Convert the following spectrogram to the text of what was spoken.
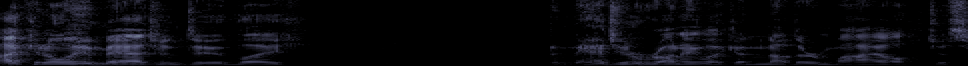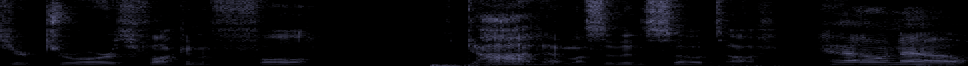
I can only imagine, dude. Like, imagine running like another mile, just your drawers fucking full. God, that must have been so tough. Hell no,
